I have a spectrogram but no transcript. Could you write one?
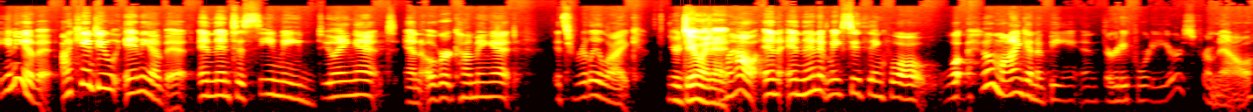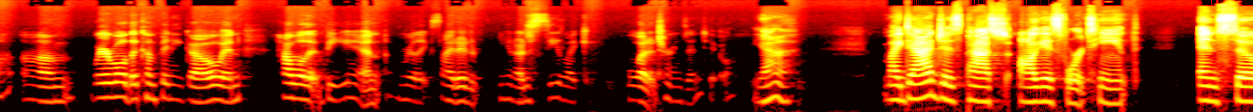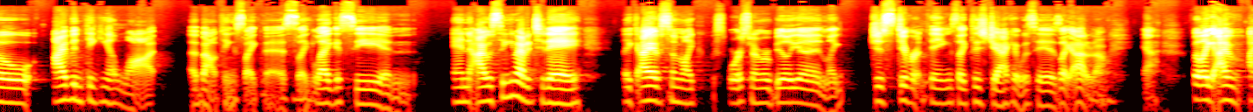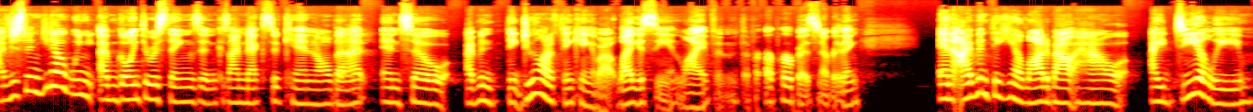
any of it. I can't do any of it. And then to see me doing it and overcoming it, it's really like you're doing it. Wow. And and then it makes you think, well, what, who am I going to be in 30, 40 years from now? Um, where will the company go and how will it be? And I'm really excited, you know, to see like what it turns into. Yeah. My dad just passed August 14th. And so I've been thinking a lot about things like this, like legacy and and I was thinking about it today. Like I have some like sports memorabilia and like just different things. Like this jacket was his. Like I don't know uh-huh. yeah. But like I've I've just been you know when I'm going through his things and because I'm next of kin and all that and so I've been th- doing a lot of thinking about legacy and life and the, our purpose and everything, and I've been thinking a lot about how ideally,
